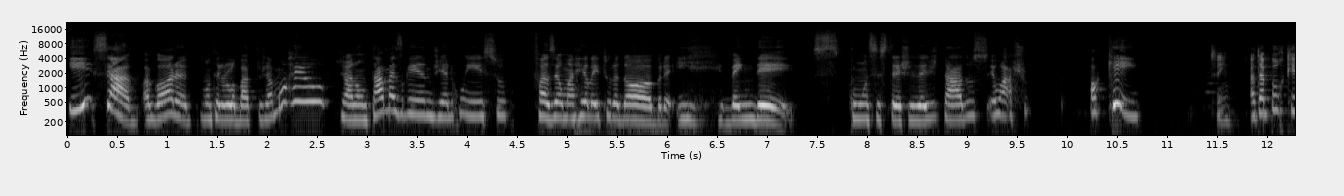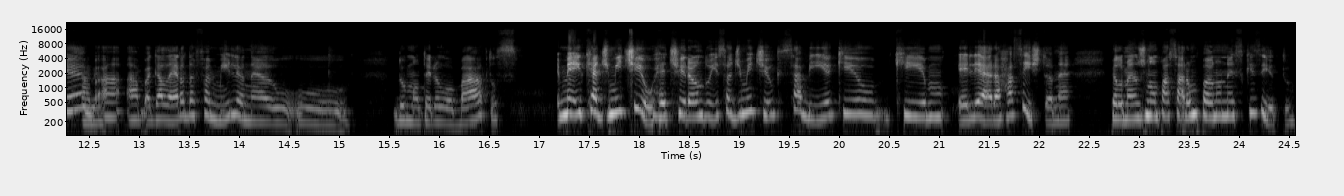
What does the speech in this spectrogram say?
E se ah, agora Monteiro Lobato já morreu, já não tá mais ganhando dinheiro com isso, fazer uma releitura da obra e vender com esses trechos editados, eu acho ok. Sim. Até porque a, a, galera da família, né, o, o, do Monteiro Lobatos, meio que admitiu, retirando isso, admitiu que sabia que, que ele era racista, né? Pelo menos não passaram um pano nesse quesito.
